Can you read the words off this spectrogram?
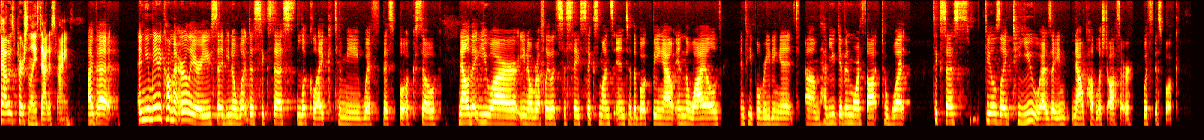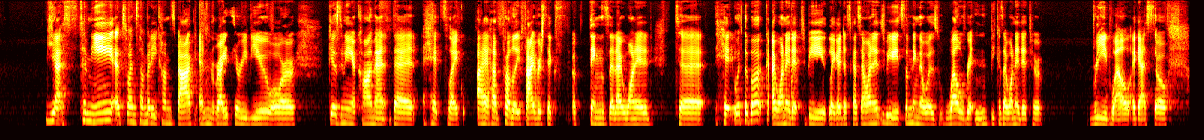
that was personally satisfying. I bet. And you made a comment earlier. You said, you know, what does success look like to me with this book? So now that you are, you know, roughly, let's just say six months into the book being out in the wild and people reading it, um, have you given more thought to what success feels like to you as a now published author with this book? Yes, to me, it's when somebody comes back and writes a review or gives me a comment that hits like I have probably five or six uh, things that I wanted to hit with the book. I wanted it to be, like I discussed, I wanted it to be something that was well written because I wanted it to read well, I guess. So,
